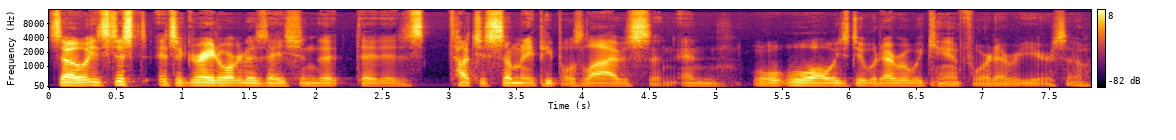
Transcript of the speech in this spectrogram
so it's just it's a great organization that that is touches so many people's lives, and, and we'll, we'll always do whatever we can for it every year. So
